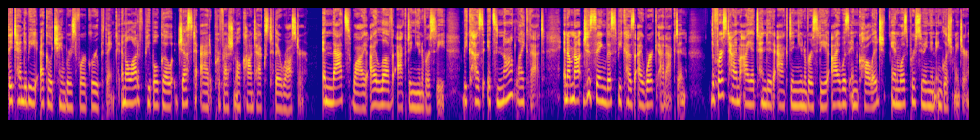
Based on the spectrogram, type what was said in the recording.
They tend to be echo chambers for groupthink, and a lot of people go just to add professional contacts to their roster. And that's why I love Acton University, because it's not like that. And I'm not just saying this because I work at Acton. The first time I attended Acton University, I was in college and was pursuing an English major.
